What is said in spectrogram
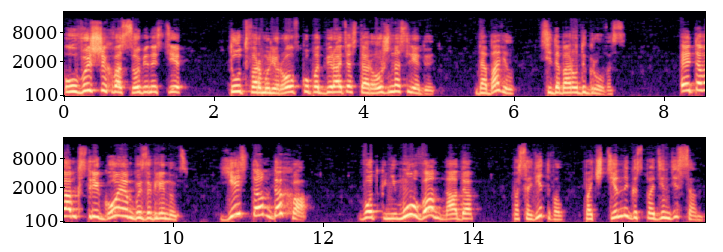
«У высших в особенности. Тут формулировку подбирать осторожно следует», — добавил седобородый Гровос. «Это вам к стригоям бы заглянуть. Есть там даха. Вот к нему вам надо», — посоветовал почтенный господин Десан.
